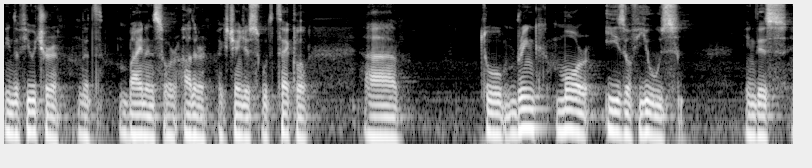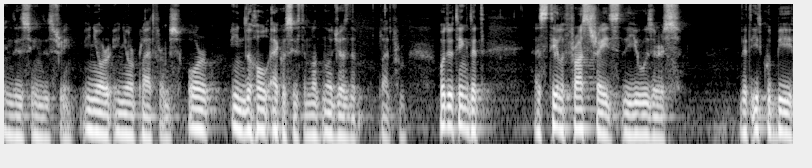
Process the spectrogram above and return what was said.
in the future that Binance or other exchanges would tackle uh, to bring more ease of use in this in this industry in your in your platforms or in the whole ecosystem, not not just the platform? What do you think that uh, still frustrates the users? That it could be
